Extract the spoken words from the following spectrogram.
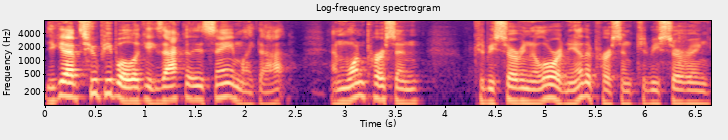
you could have two people look exactly the same like that, and one person could be serving the Lord, and the other person could be serving,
